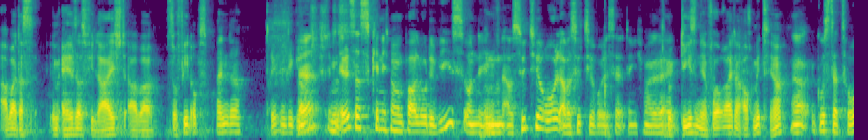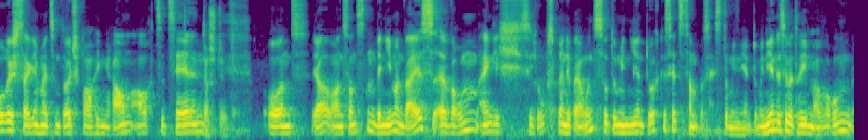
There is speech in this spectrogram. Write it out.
Aber das im Elsass vielleicht, aber so viel Obstbrände trinken die, glaube ich. Im Elsass kenne ich noch ein paar Lode Wies und in, mhm. aus Südtirol, aber Südtirol ist ja, denke ich mal. Äh, die sind ja Vorreiter auch mit, ja. ja gustatorisch, sage ich mal, zum deutschsprachigen Raum auch zu zählen. Das stimmt. Und ja, ansonsten, wenn jemand weiß, äh, warum eigentlich sich Obstbrände bei uns so dominierend durchgesetzt haben, was heißt dominieren? Dominieren ist übertrieben, aber warum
